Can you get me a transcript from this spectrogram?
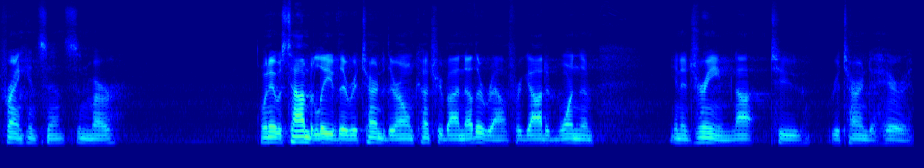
frankincense, and myrrh. When it was time to leave, they returned to their own country by another route, for God had warned them in a dream not to return to Herod.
